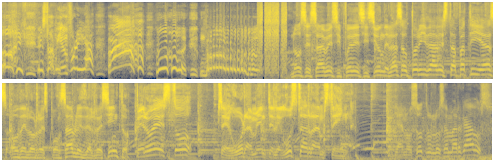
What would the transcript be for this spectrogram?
¡Ay, está bien fría! No se sabe si fue decisión de las autoridades tapatías o de los responsables del recinto. Pero esto seguramente le gusta a Ramstein. Y a nosotros los amargados.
